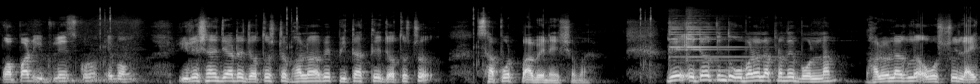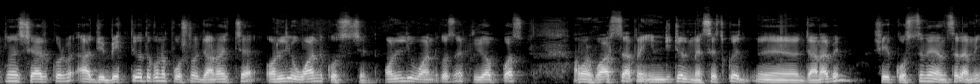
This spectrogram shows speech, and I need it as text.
প্রপার ইউটিলাইজ করুন এবং রিলেশনের জায়গাটা যথেষ্ট ভালো হবে, পিতার থেকে যথেষ্ট সাপোর্ট পাবেন এই সময়। যে এটাও কিন্তু ওভারঅল আপনাদের বললাম, ভালো লাগলে অবশ্যই লাইক করে শেয়ার করবেন। আর যে ব্যক্তিগত কোনো প্রশ্ন জানার ইচ্ছা only one question only one question free of cost আমার হোয়াটসঅ্যাপে ইন ডিটেল মেসেজ করে জানাবেন। সেই কোশ্চেনের অ্যান্সার আমি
